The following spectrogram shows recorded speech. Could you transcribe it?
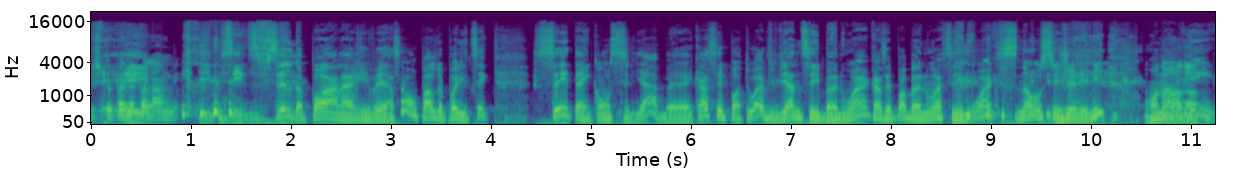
je peux pas et- ne pas l'emmener. C'est difficile de pas en arriver à ça. On parle de politique. C'est inconciliable. Euh, Quand c'est pas toi, Viviane, c'est Benoît. Quand c'est pas Benoît, c'est moi. Sinon, c'est Jérémy. On en Non, vient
